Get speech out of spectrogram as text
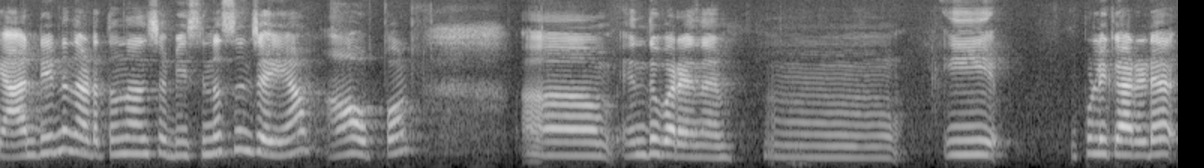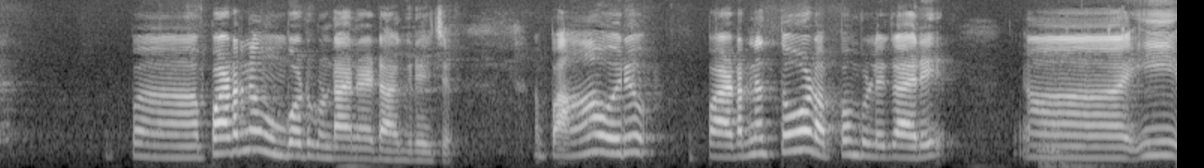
ക്യാന്റീൻ നടത്തുന്നതെന്ന് വെച്ചാൽ ബിസിനസ്സും ചെയ്യാം. ആ ഒപ്പം എന്തു പറയുന്നത് ഈ പുള്ളിക്കാരുടെ പഠനം മുമ്പോട്ട് കൊണ്ടുപോകാനായിട്ട് ആഗ്രഹിച്ചു. അപ്പോൾ ആ ഒരു പഠനത്തോടൊപ്പം പുള്ളിക്കാരി ഈ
